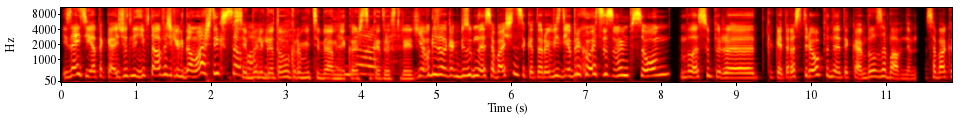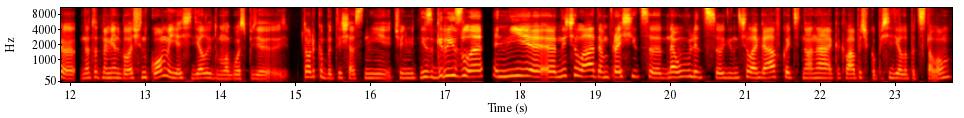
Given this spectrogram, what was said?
И знаете, я такая чуть ли не в тапочках домашних с Все были готовы, кроме тебя, мне кажется, к этой встрече. Я выглядела как безумная собачница, которая везде приходит со своим псом. Была супер э, какая-то растрепанная такая, было забавно. Собака на тот момент была щенком, и я сидела и думала, господи, только бы ты сейчас не что-нибудь не сгрызла, не э, начала там проситься на улицу, не начала гавкать, но она как лапочка посидела под столом,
